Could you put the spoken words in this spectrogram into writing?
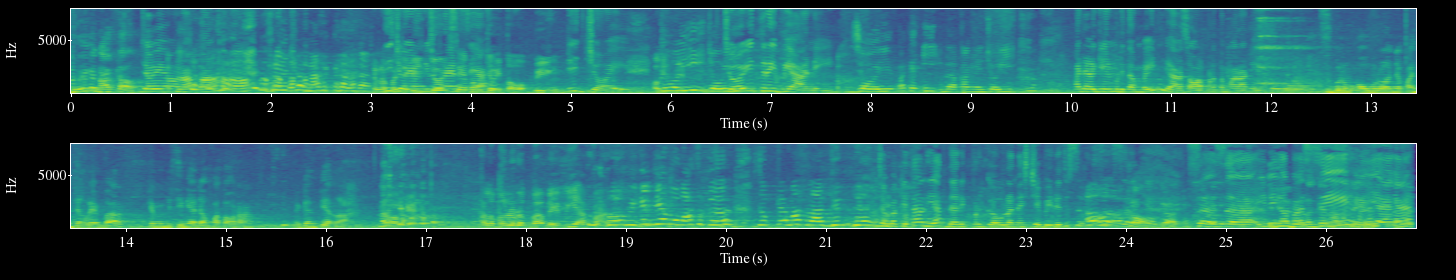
Joy kan nakal Joy yang nakal Saya kenakal. Kenapa Joy jadi Joy sih emang. Joy Tobing? dia Joy Oh, iya. Joy, Joy. Joy Tribiani Joy, pakai i belakangnya Joy. ada lagi yang mau ditambahin nggak soal pertemanan itu sebelum obrolannya panjang lebar kan di sini ada empat orang ya gantian lah Oke. Kalau menurut Mbak Baby apa? Gue pikir dia mau masuk ke subtema selanjutnya. Coba kita lihat dari pergaulan SCBD itu se, Oh, se, oh, enggak. se- se- ini Ini apa sih? Iya kan?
